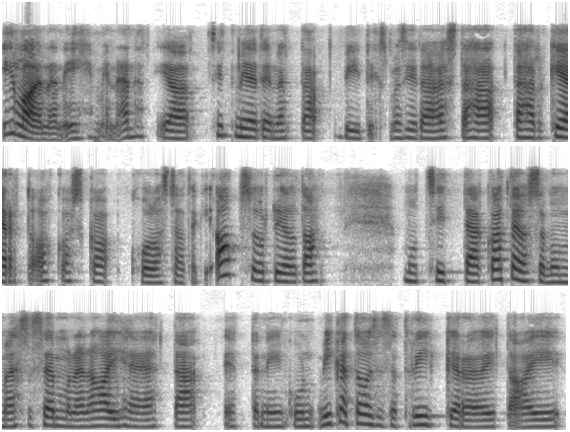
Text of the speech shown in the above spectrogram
iloinen ihminen. Ja sitten mietin, että viitikö mä sitä edes tähän, tähän kertoa, koska kuulostaa jotenkin absurdilta. Mutta sitten tämä kateus on mun mielestä semmoinen aihe, että, että niin kun mikä toisessa triggeröi tai,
